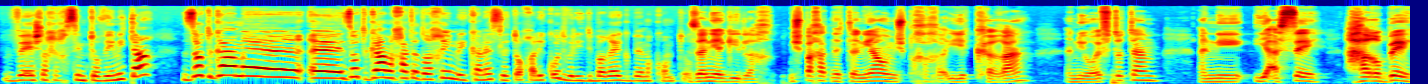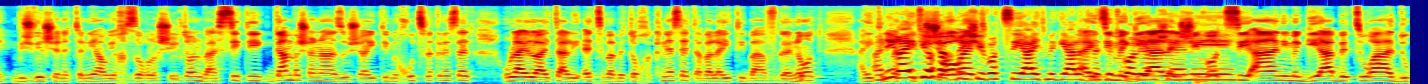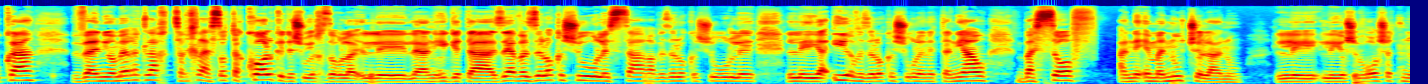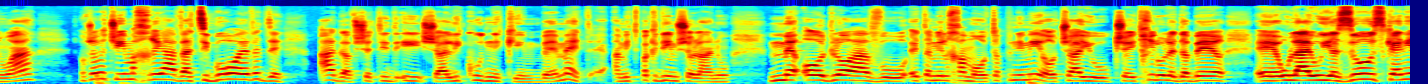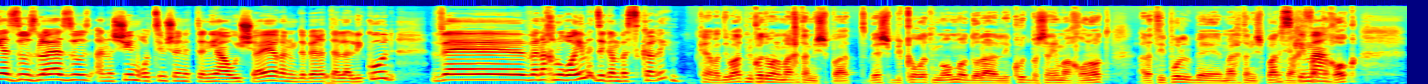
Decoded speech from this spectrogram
ויש לך יחסים טובים איתה, זאת גם, אה, אה, זאת גם אחת הדרכים להיכנס לתוך הליכוד ולהתברג במקום טוב. אז אני אגיד לך, משפחת נתניהו היא משפחה יקרה, אני אוהבת אותם, אני אעשה הרבה בשביל שנתניהו יחזור לשלטון, ועשיתי גם בשנה הזו שהייתי מחוץ לכנסת, אולי לא הייתה לי אצבע בתוך הכנסת, אבל הייתי בהפגנות, הייתי אני בתקשורת. ראיתי אותך בישיבות סיעה, היית מגיעה לכנסת כל יום שני. הייתי מגיעה לישיבות סיעה, אני מגיעה בצורה הדוקה, ואני אומרת לך, צריך לעשות הכל כדי שהוא יחזור ל- ל- להנהיג את הזה, אבל זה לא קשור לשרה, וזה לא קשור ל- ליאיר, וזה לא קשור לנתניהו. בסוף, הנאמנות שלנו ליושב ראש התנועה, אני חושבת שהיא מכריעה, והציבור אוהב את זה. אגב, שתדעי שהליכודניקים, באמת, המתפקדים שלנו, מאוד לא אהבו את המלחמות הפנימיות שהיו כשהתחילו לדבר, אה, אולי הוא יזוז, כן יזוז, לא יזוז. אנשים רוצים שנתניהו יישאר, אני מדברת על הליכוד, ו... ואנחנו רואים את זה גם בסקרים. כן, אבל דיברת מקודם על מערכת המשפט, ויש ביקורת מאוד מאוד גדולה לליכוד בשנים האחרונות, על הטיפול במערכת המשפט מסכימה. ואכיפת החוק.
